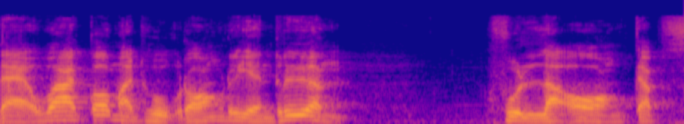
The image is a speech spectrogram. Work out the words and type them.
แต่ว่าก็มาถูกร้องเรียนเรื่องฝุ่นละอองกับเศ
